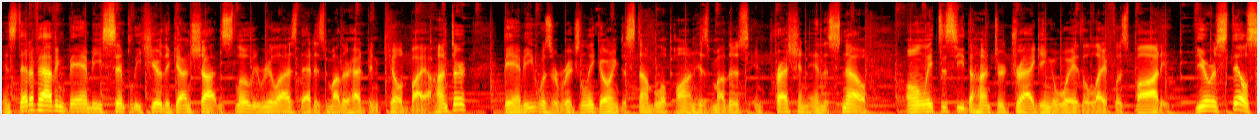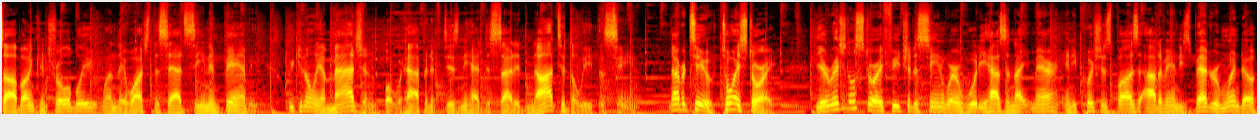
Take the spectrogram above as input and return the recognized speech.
Instead of having Bambi simply hear the gunshot and slowly realize that his mother had been killed by a hunter, Bambi was originally going to stumble upon his mother's impression in the snow, only to see the hunter dragging away the lifeless body. Viewers still sob uncontrollably when they watch the sad scene in Bambi. We can only imagine what would happen if Disney had decided not to delete the scene. Number 2. Toy Story the original story featured a scene where Woody has a nightmare and he pushes Buzz out of Andy's bedroom window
